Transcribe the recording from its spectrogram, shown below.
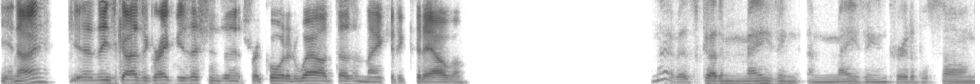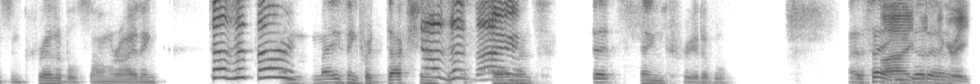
you know, these guys are great musicians and it's recorded well. It doesn't make it a good album. No, but it's got amazing, amazing, incredible songs, incredible songwriting. Does it though? Amazing production. Does it though? It's incredible. I say I disagree.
